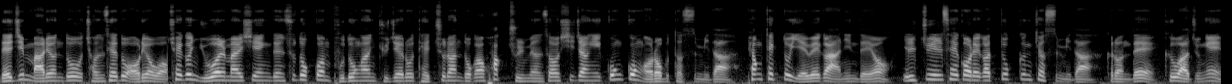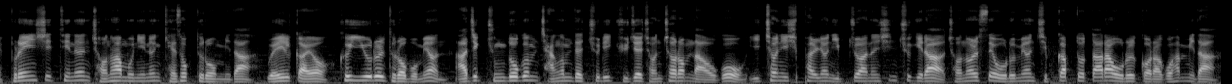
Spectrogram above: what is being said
내 집 마련도 전세도 어려워. 최근 6월 말 시행된 수도권 부동산 규제로 대출 한도가 확 줄면서 시장이 꽁꽁 얼어붙었습니다. 평택도 예외가 아닌데요. 일주일 새 거래가 뚝 끊겼습니다. 그런데 그 와중에 브레인시티는 전화 문의는 계속 들어옵니다. 왜일까요? 그 이유를 들어보면 아직 중도금 장음 대출이 규제 전처럼 나오고 2028년 입주하는 신축이라 전월세 오르면 집값도 따라 오를 거라고 합니다.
